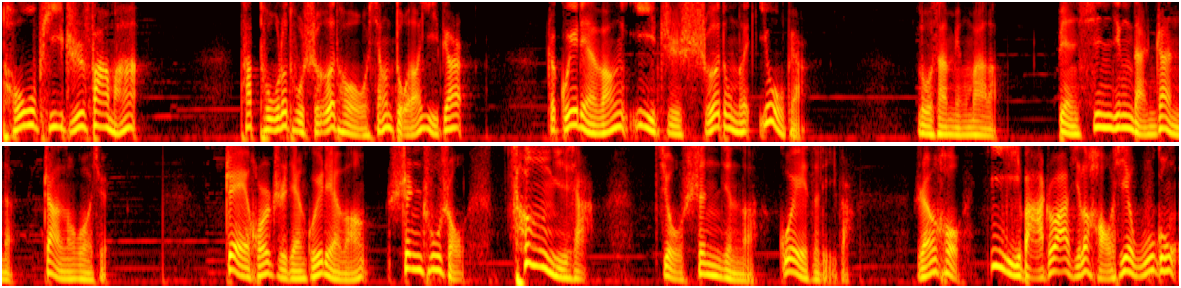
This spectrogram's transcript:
头皮直发麻。他吐了吐舌头，想躲到一边这鬼脸王一指蛇洞的右边，陆三明白了，便心惊胆战的站了过去。这会儿，只见鬼脸王伸出手，噌一下就伸进了柜子里边，然后一把抓起了好些蜈蚣，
